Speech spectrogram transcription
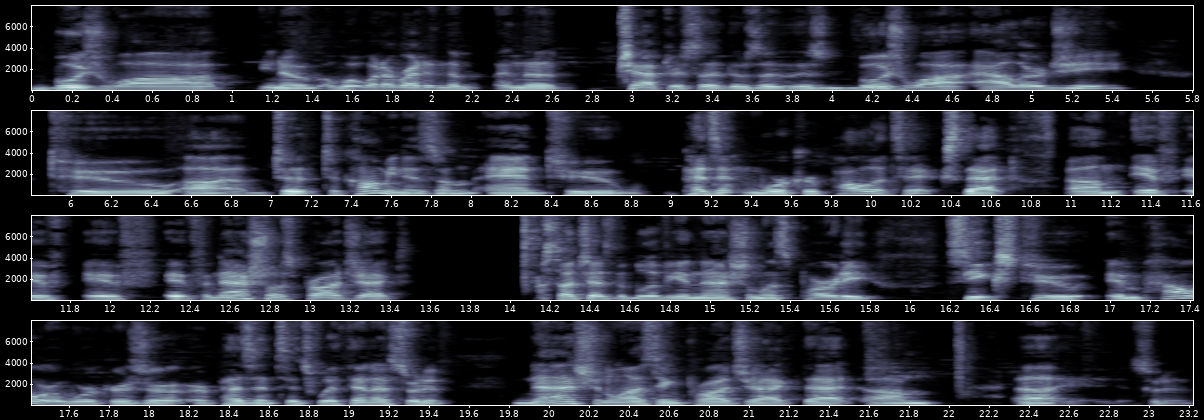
bourgeois. You know, what, what I read in the in the chapter said there was a this bourgeois allergy to, uh, to to communism and to peasant and worker politics. That um, if if if if a nationalist project such as the Bolivian Nationalist Party seeks to empower workers or, or peasants, it's within a sort of nationalizing project that um, uh, sort of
